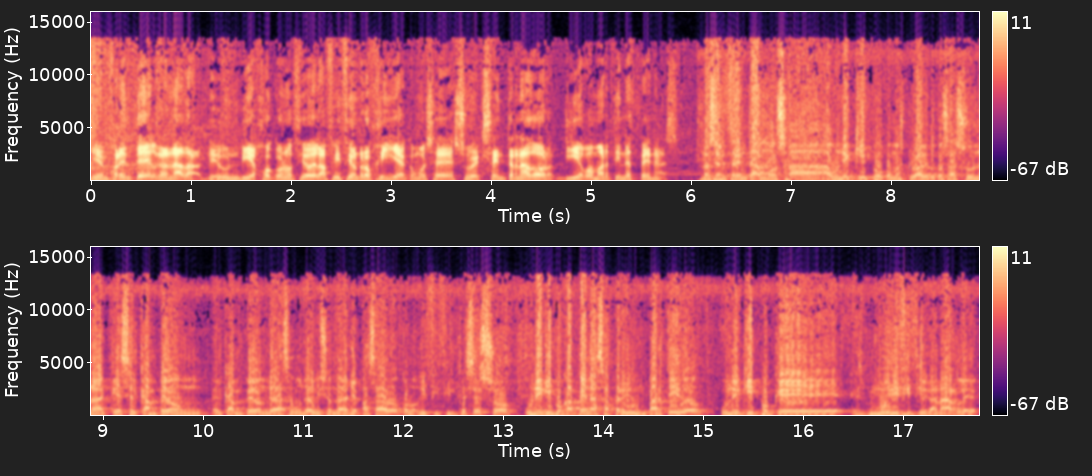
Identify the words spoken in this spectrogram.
Y enfrente el Granada, de un viejo conocido de la afición rojilla como es eh, su exentrenador, Diego Martínez Penas. Nos enfrentamos a, un equipo como es Club Atlético Sasuna, que es el campeón, el campeón de la segunda división del año pasado, con lo difícil que es eso. Un equipo que apenas ha perdido un partido, un equipo que es muy difícil ganarle,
